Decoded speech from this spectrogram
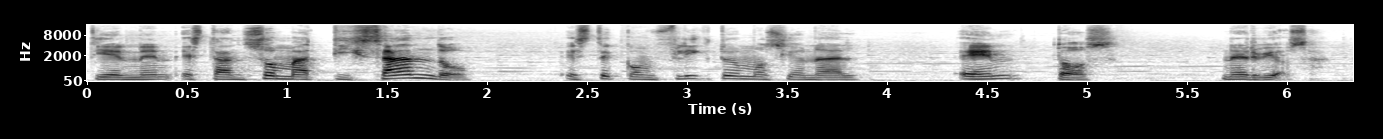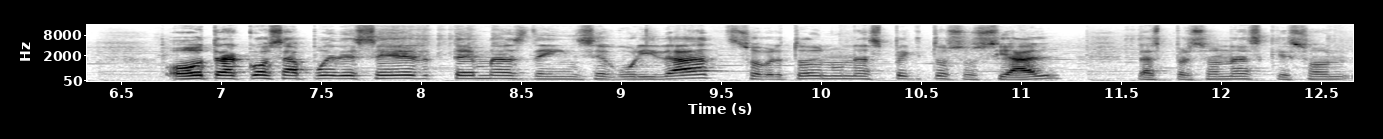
tienen, están somatizando este conflicto emocional en tos nerviosa. Otra cosa puede ser temas de inseguridad, sobre todo en un aspecto social. Las personas que son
